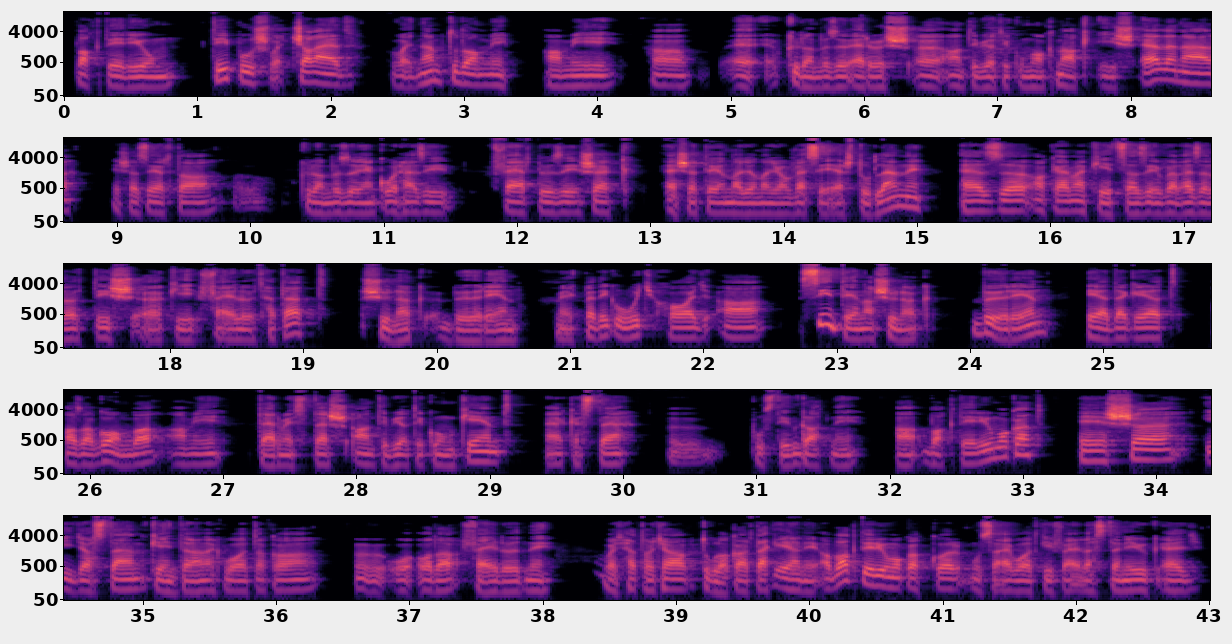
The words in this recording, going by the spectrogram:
baktérium típus, vagy család, vagy nem tudom mi, ami a e, különböző erős antibiotikumoknak is ellenáll, és ezért a különböző ilyen kórházi fertőzések esetén nagyon-nagyon veszélyes tud lenni. Ez akár már 200 évvel ezelőtt is kifejlődhetett sünök bőrén. Mégpedig úgy, hogy a, szintén a sünök bőrén éldegélt az a gomba, ami természetes antibiotikumként elkezdte pusztítgatni a baktériumokat, és így aztán kénytelenek voltak a, oda fejlődni. Vagy hát, hogyha túl akarták élni a baktériumok, akkor muszáj volt kifejleszteniük egy,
